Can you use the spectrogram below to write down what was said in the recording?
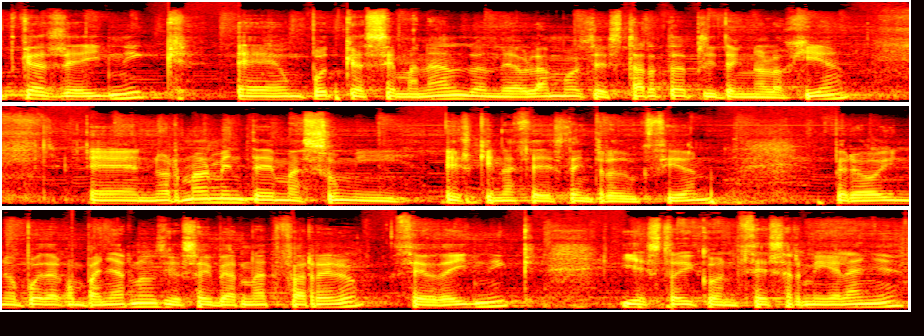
Podcast de ITNIC, eh, un podcast semanal donde hablamos de startups y tecnología. Eh, normalmente Masumi es quien hace esta introducción, pero hoy no puede acompañarnos. Yo soy Bernat Ferrero, CEO de ITNIC, y estoy con César Miguel Áñez.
